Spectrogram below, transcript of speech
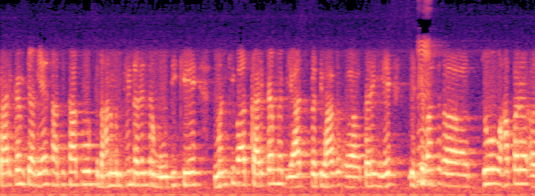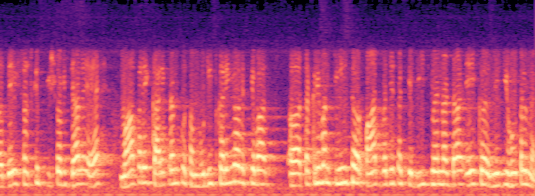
कार्यक्रम किया गया है। साथ ही साथ वो प्रधानमंत्री नरेंद्र मोदी के मन की बात कार्यक्रम में भी आज प्रतिभाग करेंगे। इसके बाद जो वहाँ पर देश संस्कृत विश्वविद्यालय है वहाँ पर एक कार्यक्रम को संबोधित करेंगे और इसके बाद तकरीबन तीन से और पाँच बजे तक के बीच में नड्डा एक निजी होटल में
